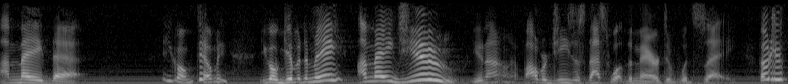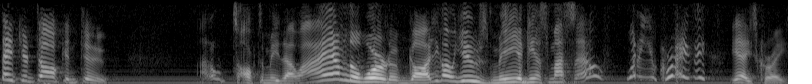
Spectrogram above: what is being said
I made that. You gonna tell me you gonna give it to me? I made you. You know, if I were Jesus, that's what the narrative would say. Who do you think you're talking to? I don't talk to me that way. I am the Word of God. You're gonna use me against myself? What are you crazy? Yeah, he's crazy.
